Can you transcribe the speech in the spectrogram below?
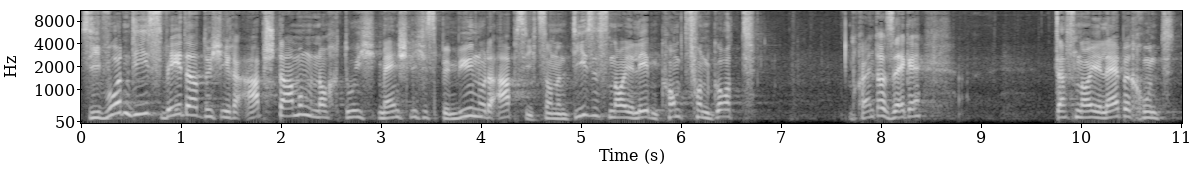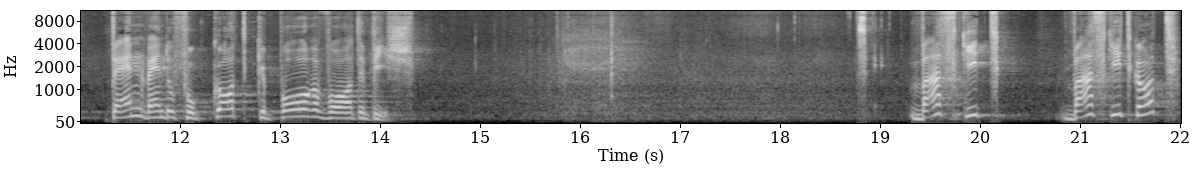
Sie wurden dies weder durch ihre Abstammung noch durch menschliches Bemühen oder Absicht, sondern dieses neue Leben kommt von Gott. Man könnte auch sagen, das neue Leben kommt denn wenn du von Gott geboren worden bist. Was gibt, was gibt Gott?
